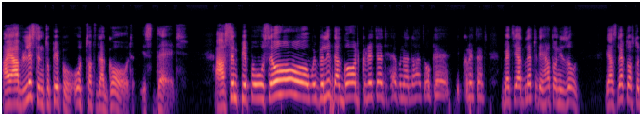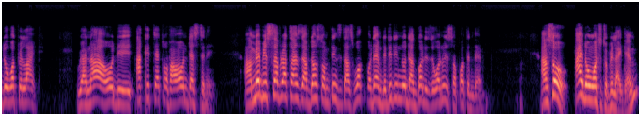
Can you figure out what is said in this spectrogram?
I have listened to people who thought that God is dead. I've seen people who say, Oh, we believe that God created heaven and earth. Okay, He created, but He had left the heart on His own. He has left us to do what we like. We are now the architect of our own destiny. And maybe several times they have done some things that has worked for them. They didn't know that God is the one who is supporting them. And so I don't want you to be like them.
